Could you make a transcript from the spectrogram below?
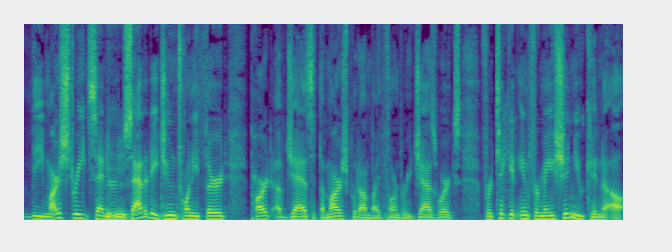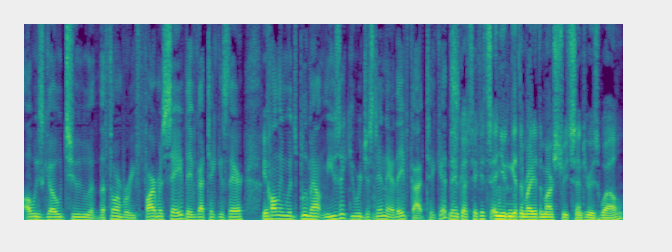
the Marsh Street Center Mm-hmm. Saturday, June 23rd. Part of Jazz at the Marsh, put on by Thornbury Jazz Works. For ticket information, you can uh, always go to the Thornbury Pharmasave. They've got tickets there. Yep. Collingwood's Blue Mountain Music, you were just in there. They've got tickets. They've got tickets, and you can get them right at the Marsh Street Center as well.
